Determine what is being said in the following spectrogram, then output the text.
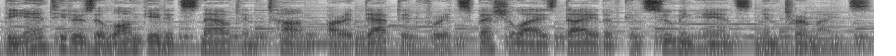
The anteater's elongated snout and tongue are adapted for its specialized diet of consuming ants and termites.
